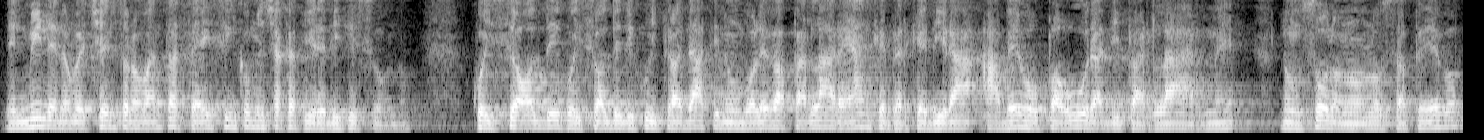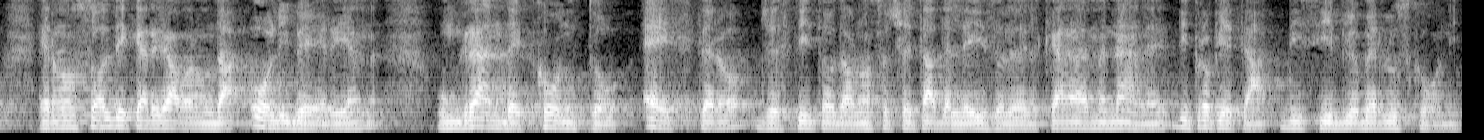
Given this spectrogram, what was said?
Nel 1996 si incomincia a capire di chi sono. Quei soldi, quei soldi di cui Tradati non voleva parlare anche perché dirà avevo paura di parlarne, non solo non lo sapevo, erano soldi che arrivavano da Oliberian, un grande conto estero gestito da una società delle isole del Canale di proprietà di Silvio Berlusconi.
